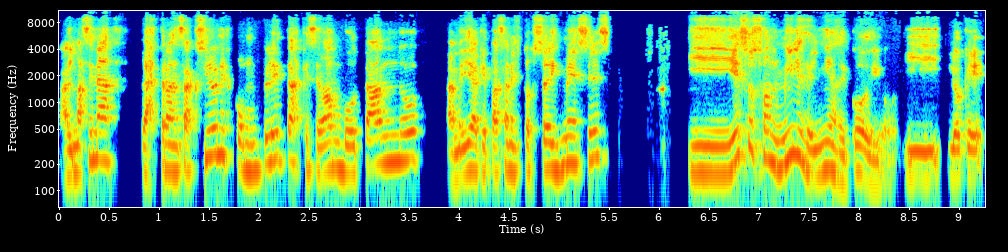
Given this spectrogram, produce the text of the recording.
almacena las transacciones completas que se van votando a medida que pasan estos seis meses. Y esos son miles de líneas de código. Y lo que,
